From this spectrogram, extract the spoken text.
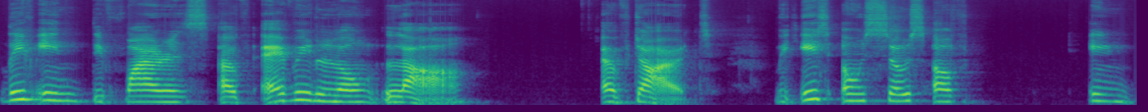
live in defiance of every long law of diet. We eat all sorts of in,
